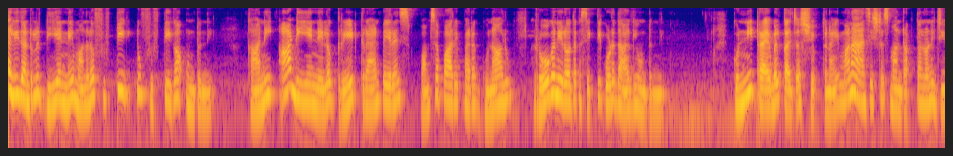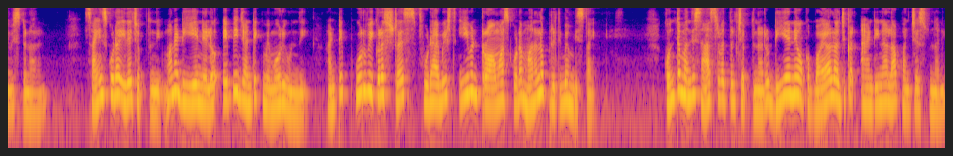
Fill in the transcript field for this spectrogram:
తల్లిదండ్రులు డిఎన్ఏ మనలో ఫిఫ్టీ టు ఫిఫ్టీగా ఉంటుంది. కానీ ఆ డిఎన్ఏలో గ్రేట్ గ్రాండ్ పేరెంట్స్ వంశపారంపర గుణాలు రోగనిరోధక శక్తి కూడా దాగి ఉంటుంది. కొన్ని ట్రైబల్ కల్చర్స్ చెప్తున్నాయి మన యాన్సిస్టర్స్ మన రక్తంలోనే జీవిస్తున్నారని. సైన్స్ కూడా ఇదే చెప్తుంది. మన డిఎన్ఏలో ఎపిజెంటిక్ మెమొరీ ఉంది. అంటే పూర్వీకుల stress food habits even traumas కూడా మనలో ప్రతిబింబిస్తాయి. కొంతమంది శాస్త్రవేత్తలు చెప్తున్నారు డిఎన్ఏ ఒక బయాలజికల్ యాంటీనాలా పనిచేస్తుందని.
